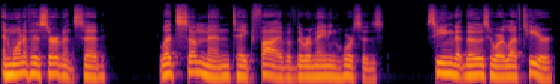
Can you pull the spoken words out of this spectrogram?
And one of his servants said, Let some men take five of the remaining horses, seeing that those who are left here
